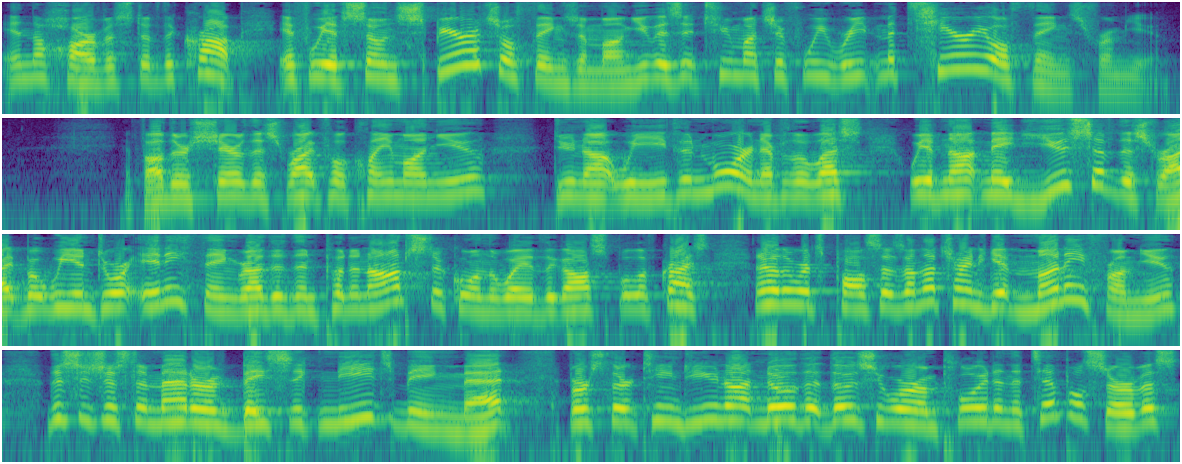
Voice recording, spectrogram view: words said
in the harvest of the crop. If we have sown spiritual things among you, is it too much if we reap material things from you? If others share this rightful claim on you, do not we even more? Nevertheless, we have not made use of this right, but we endure anything rather than put an obstacle in the way of the gospel of Christ. In other words, Paul says, I'm not trying to get money from you. This is just a matter of basic needs being met. Verse 13 Do you not know that those who are employed in the temple service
